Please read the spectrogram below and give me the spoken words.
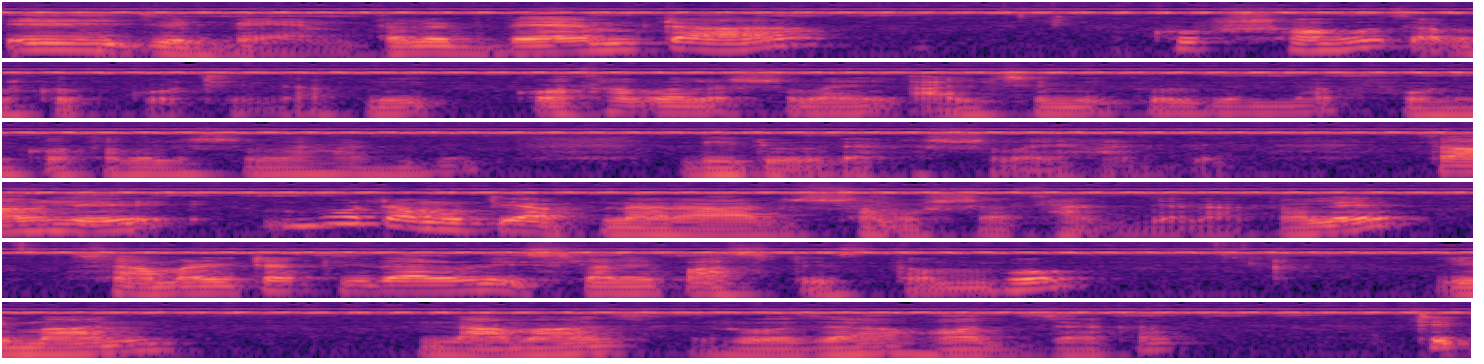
এই যে ব্যায়াম, তাহলে ব্যায়ামটা খুব সহজ আবার খুব কঠিন। আপনি কথা বলার সময় আলসেমি করবেন না, ফোনে কথা বলার সময় হাঁটবেন, ভিডিও দেখার সময় হাঁটবেন। তাহলে মোটামুটি আপনার আর সমস্যা থাকবে না। তাহলে সামারিটা কি দাঁড়াল ইসলামে পাঁচটি স্তম্ভ ইমান নামাজ, রোজা, হজ জাকাত ঠিক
